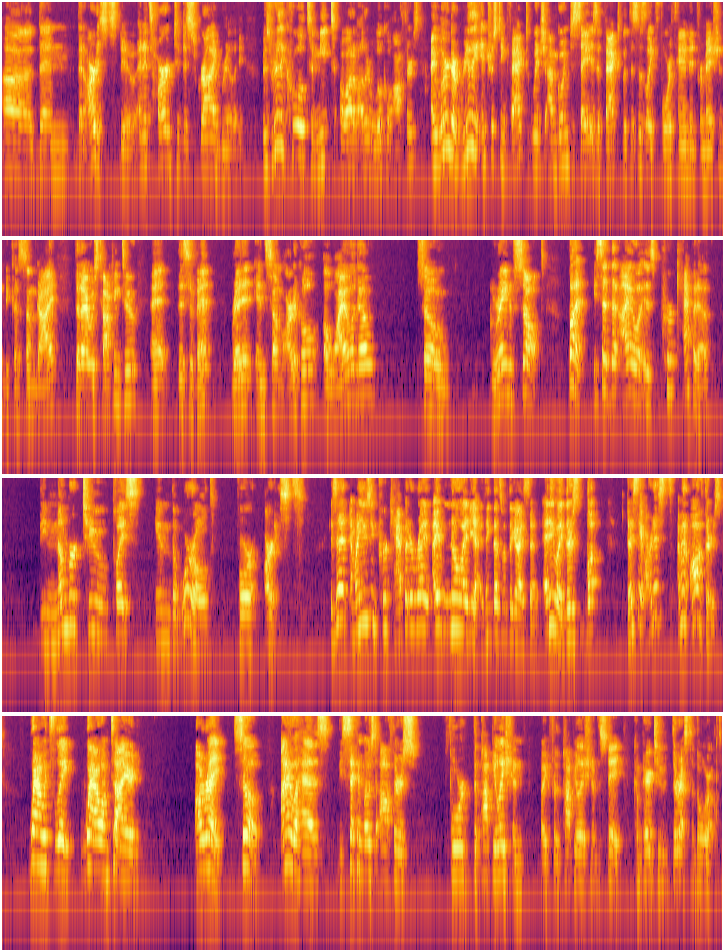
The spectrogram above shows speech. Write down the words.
uh, than than artists do, and it's hard to describe really. It was really cool to meet a lot of other local authors. I learned a really interesting fact, which I'm going to say is a fact, but this is like fourth hand information because some guy that I was talking to at this event read it in some article a while ago. So, grain of salt. But he said that Iowa is per capita the number two place in the world for artists. Is that, am I using per capita right? I have no idea. I think that's what the guy said. Anyway, there's, look, did I say artists? I meant authors. Wow, it's late. Wow, I'm tired. Alright, so, Iowa has the second most authors for the population, like for the population of the state, compared to the rest of the world.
